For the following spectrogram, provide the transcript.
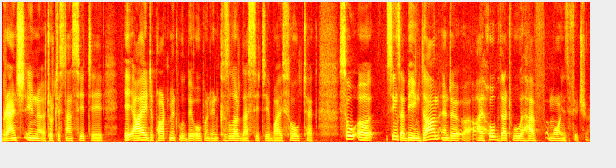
branch in Turkestan city. AI department will be opened in Kyzylorda city by Soltech. So uh, things are being done, and uh, I hope that we will have more in the future.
